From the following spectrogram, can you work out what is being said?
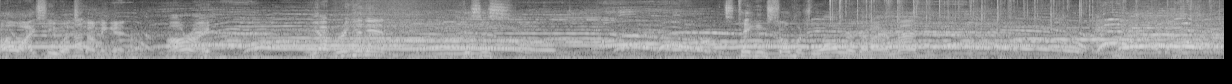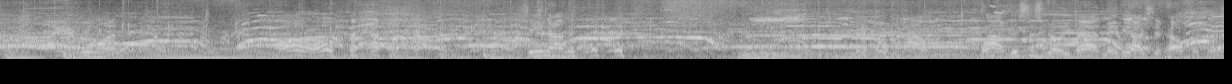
Oh, I see what's Nothing. coming in. All right. Yeah, bring it in. This is. It's taking so much longer than I imagined. Hi, guys. Hi, everyone. Oh, oh. see now. wow. Wow, this is really bad. Maybe I should help with this.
